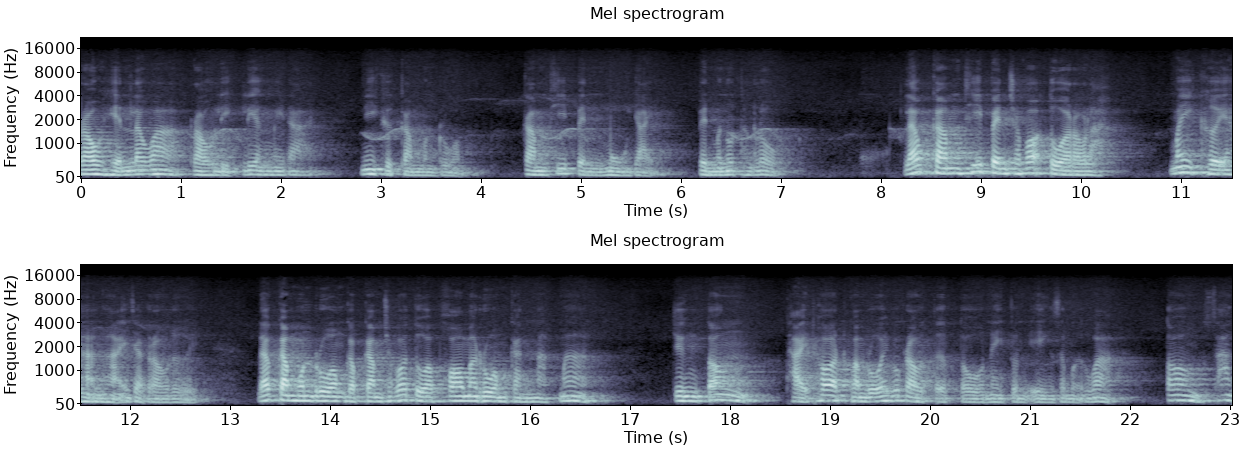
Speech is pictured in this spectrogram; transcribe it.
เราเห็นแล้วว่าเราหลีกเลี่ยงไม่ได้ นี่คือกรรมมวลรวม กรรมที่เป็นหมู่ใหญ่ เป็นมนุษย์ทั้งโลก แล้วกรรมที่เป็นเฉพาะตัวเราล่ะ ไม่เคยห่างหายจากเราเลย แล้วกรรมมวลรวมกับกรรมเฉพาะตัวพอมารวมกันหนักมาก จึงต้อง ถ่ายทอดความรู้ให้พวกเราเติบโตในตนเองเสมอว่า ต้องสร้าง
